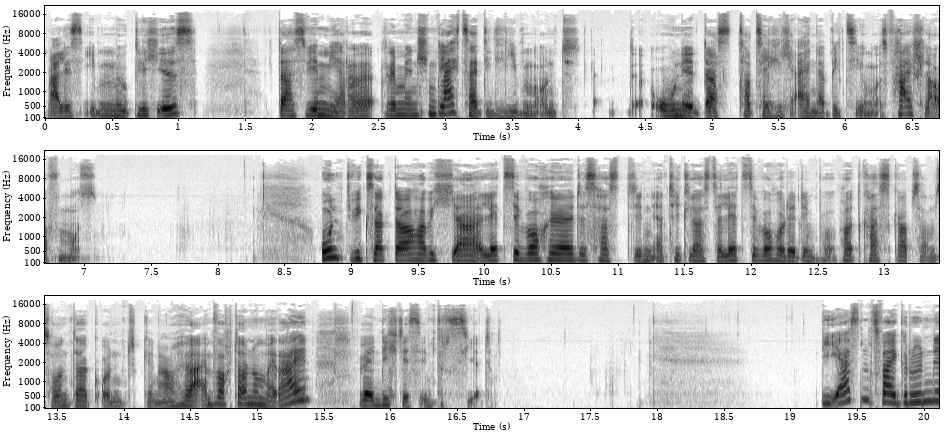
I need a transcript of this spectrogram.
weil es eben möglich ist, dass wir mehrere Menschen gleichzeitig lieben und ohne dass tatsächlich einer Beziehung was falsch laufen muss. Und wie gesagt, da habe ich ja letzte Woche, das heißt den Artikel aus der letzte Woche oder den Podcast gab es am Sonntag und genau, hör einfach da nochmal rein, wenn dich das interessiert. Die ersten zwei Gründe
